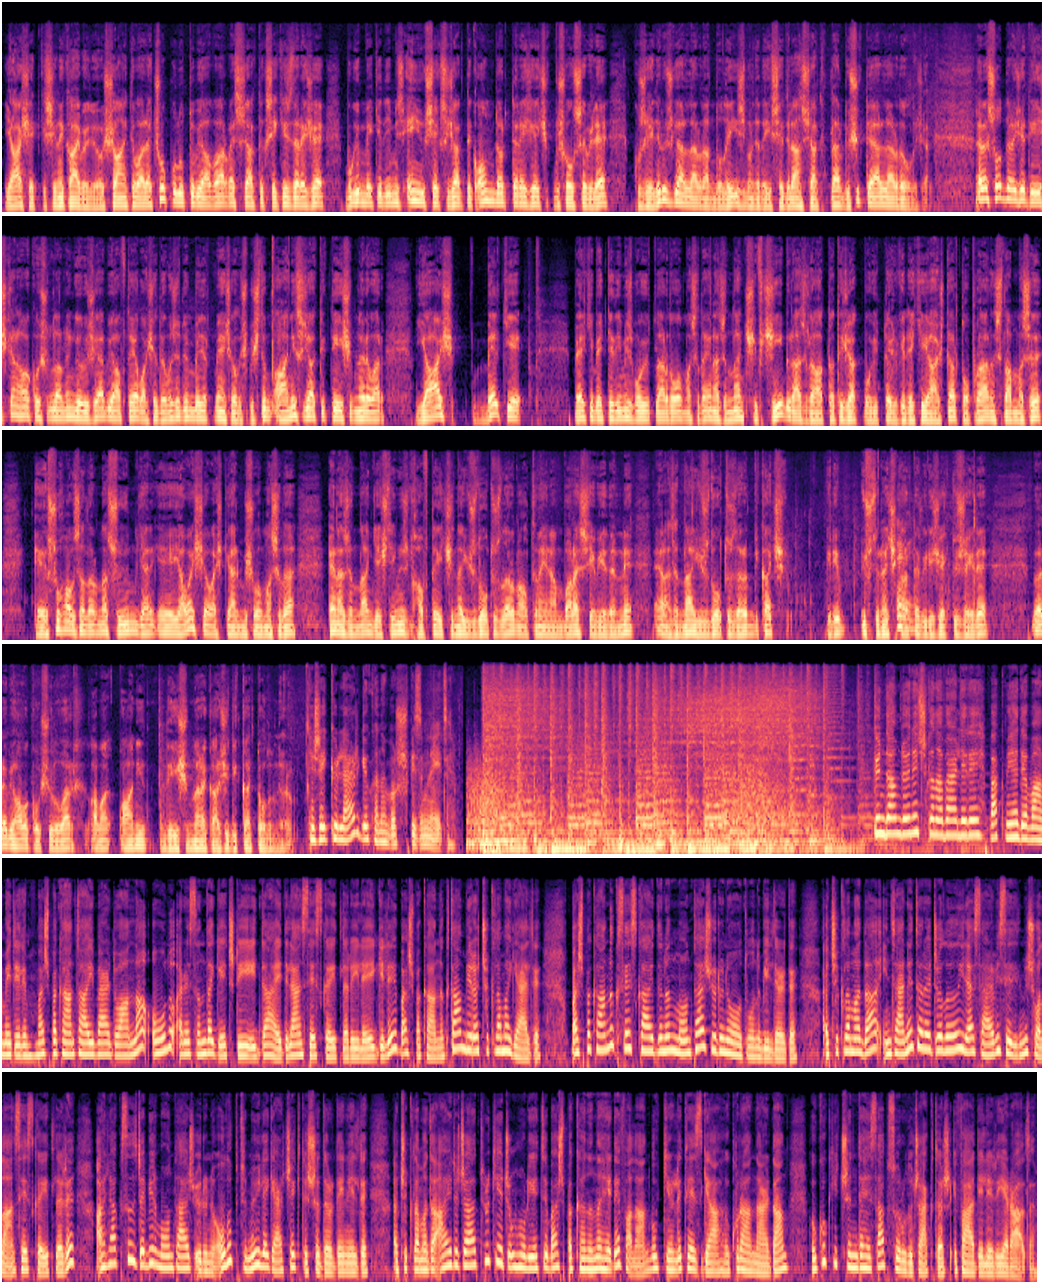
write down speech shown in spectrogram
yağış etkisini kaybediyor. Şu an itibariyle çok bulutlu bir hava var ve sıcaklık 8 derece. Bugün beklediğimiz en yüksek sıcaklık 14 dereceye çıkmış olsa bile kuzeyli rüzgarlardan dolayı İzmir'de de hissedilen sıcaklıklar düşük değerlerde olacak. Evet son derece değişken hava koşullarının göreceği bir haftaya başladığımızı dün belirtmeye çalışmıştım. Ani sıcaklık değişimleri var. Yağış belki belki beklediğimiz boyutlarda olmasa da en azından çiftçiyi biraz rahatlatacak boyutta ülkedeki yağışlar toprağın ıslanması e, su havzalarına suyun gel, e, yavaş yavaş gelmiş olması da en azından geçtiğimiz hafta içinde %30'ların altına inen baraj seviyelerini en azından %30'ların birkaç birim üstüne çıkartabilecek evet. düzeyde Böyle bir hava koşulu var ama ani değişimlere karşı dikkatli olun diyorum. Teşekkürler Gökhan Abur bizimleydi. Gündemde öne çıkan haberlere bakmaya devam edelim. Başbakan Tayyip Erdoğan'la oğlu arasında geçtiği iddia edilen ses kayıtları ile ilgili Başbakanlıktan bir açıklama geldi. Başbakanlık ses kaydının montaj ürünü olduğunu bildirdi. Açıklamada internet aracılığıyla servis edilmiş olan ses kayıtları ahlaksızca bir montaj ürünü olup tümüyle gerçek dışıdır denildi. Açıklamada ayrıca Türkiye Cumhuriyeti Başbakanını hedef alan bu kirli tezgahı kuranlardan hukuk içinde hesap sorulacaktır ifadeleri yer aldı.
